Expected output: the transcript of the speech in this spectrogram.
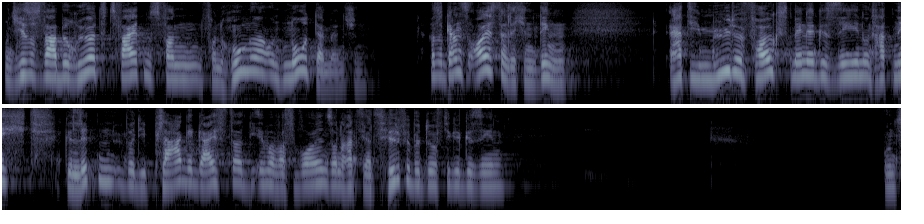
Und Jesus war berührt zweitens von, von Hunger und Not der Menschen. Also ganz äußerlichen Dingen. Er hat die müde Volksmenge gesehen und hat nicht gelitten über die Plagegeister, die immer was wollen, sondern hat sie als Hilfebedürftige gesehen. Und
